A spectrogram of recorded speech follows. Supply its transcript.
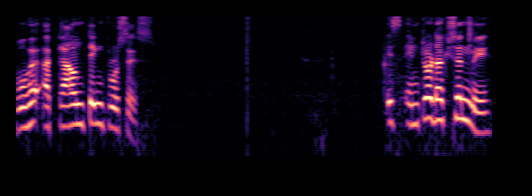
वो है अकाउंटिंग प्रोसेस इस इंट्रोडक्शन में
